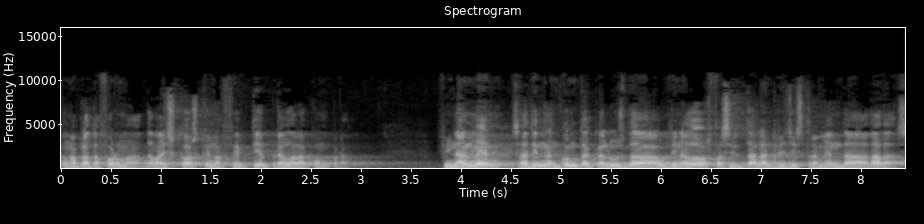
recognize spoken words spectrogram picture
una plataforma de baix cost que no afecti el preu de la compra. Finalment, s'ha de tindre en compte que l'ús d'ordinadors facilita l'enregistrament de dades,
